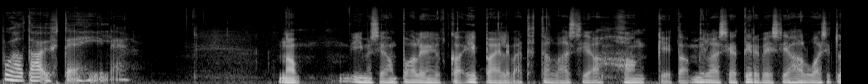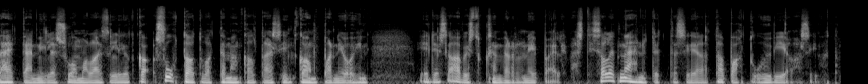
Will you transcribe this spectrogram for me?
puhaltaa yhteen hiileen. No, ihmisiä on paljon, jotka epäilevät tällaisia hankkeita. Millaisia terveisiä haluaisit lähettää niille suomalaisille, jotka suhtautuvat tämänkaltaisiin kampanjoihin edes aavistuksen verran epäilevästi? Sä olet nähnyt, että siellä tapahtuu hyviä asioita.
